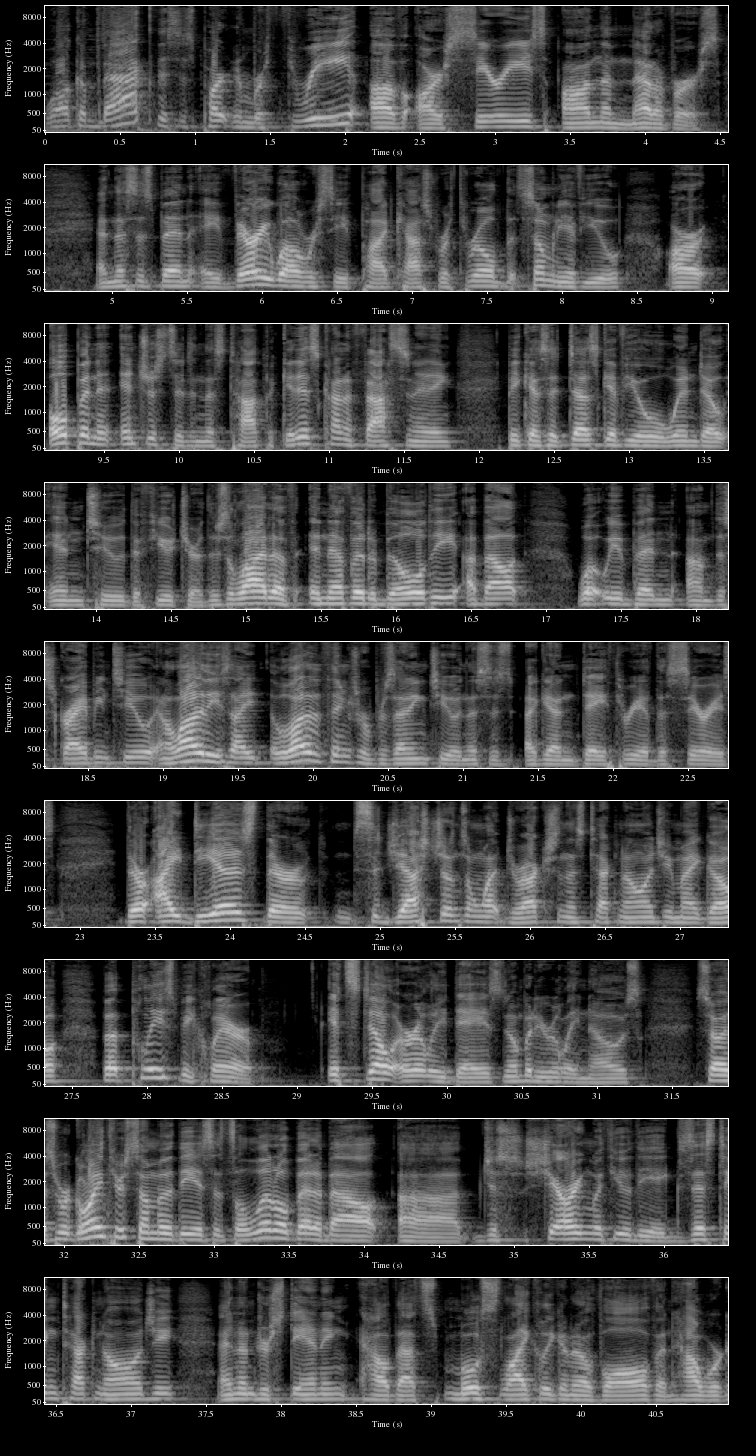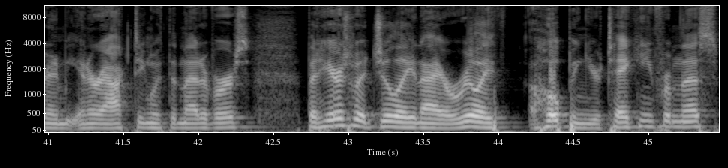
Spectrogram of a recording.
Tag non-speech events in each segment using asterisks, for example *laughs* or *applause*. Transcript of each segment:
Welcome back. This is part number three of our series on the metaverse. And this has been a very well received podcast. We're thrilled that so many of you are open and interested in this topic. It is kind of fascinating because it does give you a window into the future. There's a lot of inevitability about what we've been um, describing to you. And a lot of these, a lot of the things we're presenting to you, and this is again day three of this series, they're ideas, they're suggestions on what direction this technology might go. But please be clear it's still early days. Nobody really knows. So, as we're going through some of these, it's a little bit about uh, just sharing with you the existing technology and understanding how that's most likely going to evolve and how we're going to be interacting with the metaverse. But here's what Julie and I are really hoping you're taking from this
